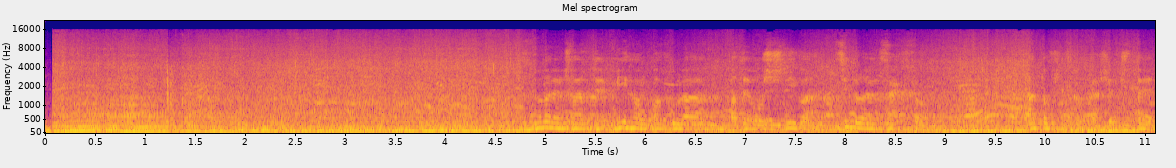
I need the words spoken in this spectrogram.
Z numerem czwartym Michał Bakula, Mateusz Śliwa, Citroen Saxo. A to wszystko w klasie 4.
